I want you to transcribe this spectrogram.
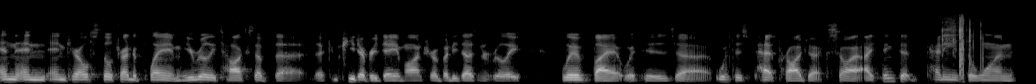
and and and Carroll still tried to play him. He really talks up the the compete every day mantra, but he doesn't really live by it with his uh, with his pet projects. So I, I think that Penny's the one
